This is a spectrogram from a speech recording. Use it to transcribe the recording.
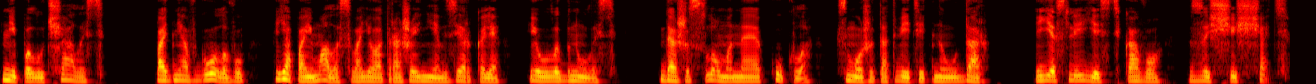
не получалась. Подняв голову, я поймала свое отражение в зеркале и улыбнулась. Даже сломанная кукла сможет ответить на удар, если есть кого защищать.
